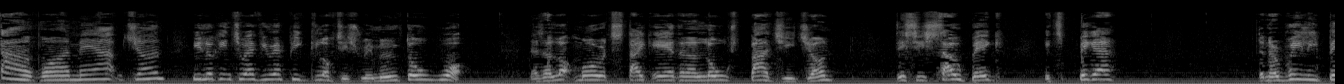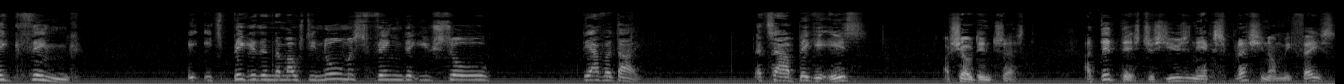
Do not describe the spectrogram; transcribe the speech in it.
Don't wind me up, John. You looking to have your epiglottis removed or what? There's a lot more at stake here than a lost budgie, John. This is so big, it's bigger than a really big thing. It, it's bigger than the most enormous thing that you saw the other day. That's how big it is. I showed interest. I did this just using the expression on my face.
